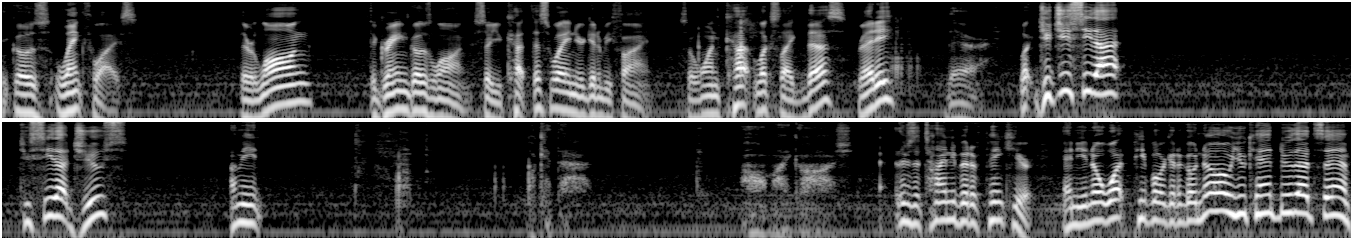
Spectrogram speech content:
It goes lengthwise. They're long, the grain goes long. So you cut this way and you're going to be fine. So one cut looks like this. Ready? There. Look, did you see that? Do you see that juice? I mean, look at that. Oh my gosh. There's a tiny bit of pink here. And you know what? People are going to go, no, you can't do that, Sam.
